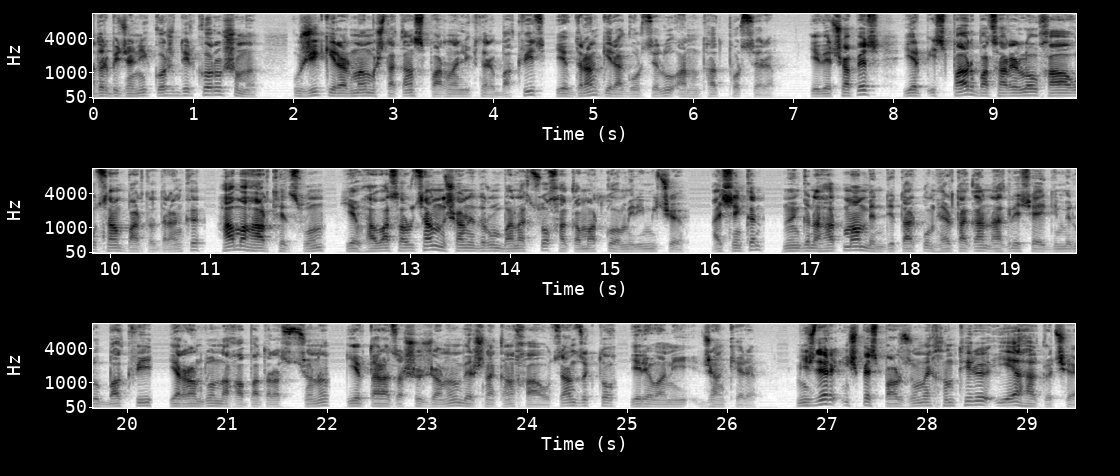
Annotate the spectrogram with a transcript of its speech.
Ադրբեջանի կոշտ դիրքորոշումը, ուժի կիրառման մշտական սպառնալիքները Բաքվից եւ դրանք իրագործելու անընդհատ փորձերը։ Եվ վերջապես, երբ իսպար բացառելով խաղաղության պարտադրանքը համահարթեցվում եւ հավասարության նշան է դրում բանակցող հակամարտ կողմերի միջև, այսինքն նույն գնահատմամբ են դիտարկում հերթական ագրեսիայի դիմելու Բաքվի երանդուն նախապատրաստությունը եւ տարածաշրջանում վերջնական խաղաղության ձգտող Երևանի ջանքերը։ Մինչդեռ, ինչպես պարզում է, խնդիրը ԵՀԿ չէ,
